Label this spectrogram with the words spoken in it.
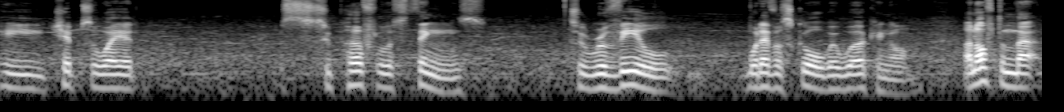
he chips away at superfluous things to reveal whatever score we're working on. And often that,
